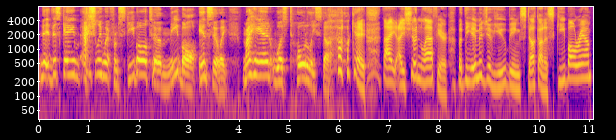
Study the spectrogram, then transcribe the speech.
This game actually went from skee ball to me ball instantly. My hand was totally stuck. Okay, I, I shouldn't laugh here, but the image of you being stuck on a skee ball ramp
